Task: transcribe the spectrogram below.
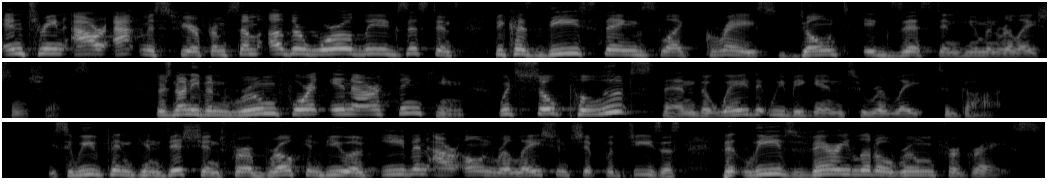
entering our atmosphere from some otherworldly existence because these things like grace don't exist in human relationships. There's not even room for it in our thinking, which so pollutes then the way that we begin to relate to God. You see, we've been conditioned for a broken view of even our own relationship with Jesus that leaves very little room for grace.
